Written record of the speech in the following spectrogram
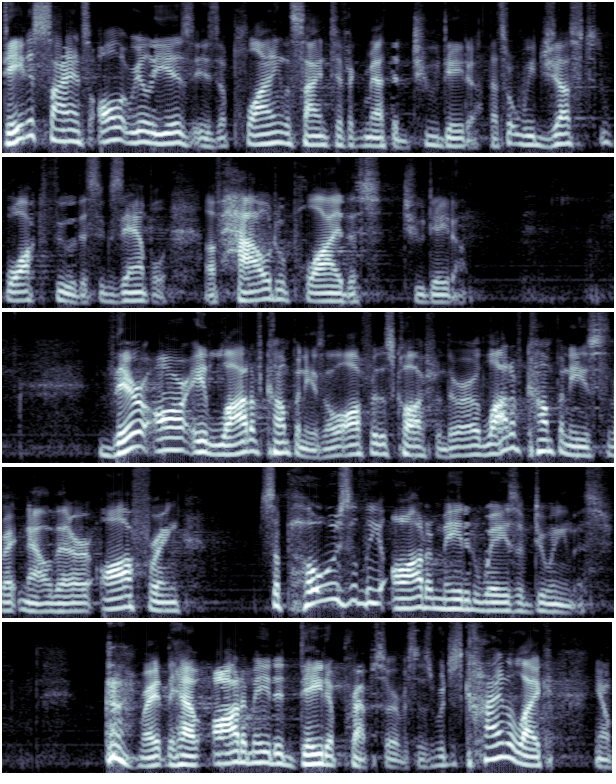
data science, all it really is, is applying the scientific method to data. That's what we just walked through, this example of how to apply this to data. There are a lot of companies, I'll offer this caution, there are a lot of companies right now that are offering supposedly automated ways of doing this. right? They have automated data prep services, which is kind of like, you know,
